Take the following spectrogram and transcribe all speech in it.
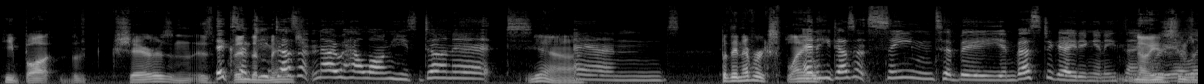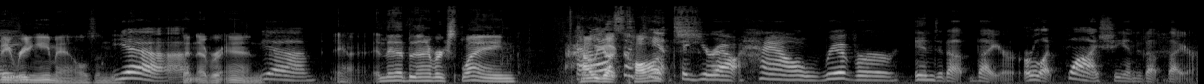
he bought the shares and is Except he manage- doesn't know how long he's done it. Yeah. And But they never explain. and he doesn't seem to be investigating anything. no, he really. seems to be reading emails and Yeah. that never end. yeah. Yeah, and then they never explain how and he I got also caught. can't figure out how River ended up there, or like why she ended up there,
